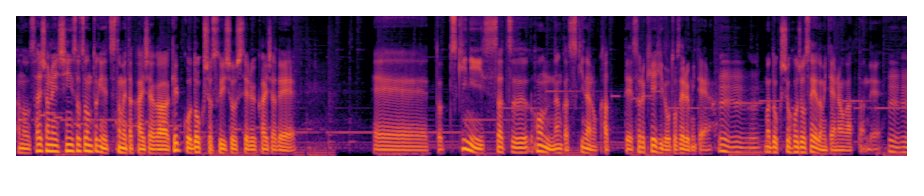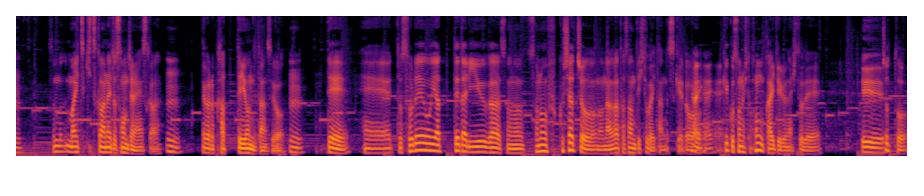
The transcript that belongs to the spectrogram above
あの最初に新卒の時に勤めた会社が結構読書推奨してる会社でえーっと月に1冊本なんか好きなの買ってそれ経費で落とせるみたいな、うんうんまあ、読書補助制度みたいなのがあったんで。うんうん。その毎月使わないと損じゃないですか。うん。だから買って読んでたんですよ。うん。で、えーっとそれをやってた理由がそのその副社長の永田さんって人がいたんですけど、はいはいはい。結構その人本書いてるような人でえ。ー、ちょっと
